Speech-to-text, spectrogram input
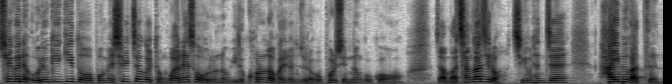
최근에 의료기기도 보면 실적을 동반해서 오르는 위드 코로나 관련주라고 볼 수 있는 거고 자 마찬가지로 지금 현재 하이브 같은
